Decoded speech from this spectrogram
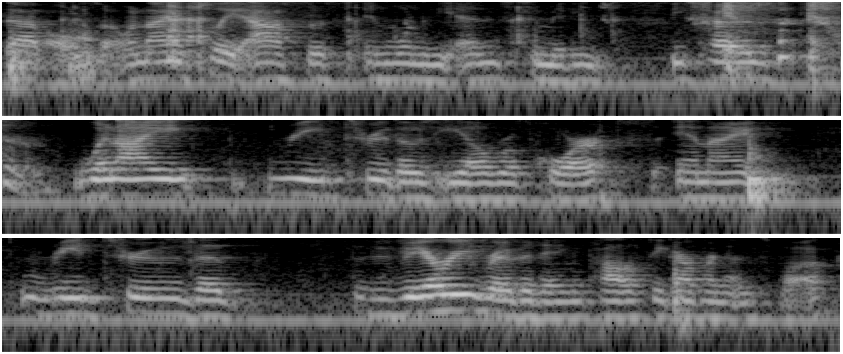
that also, and I actually asked this in one of the ends committee because when I read through those EL reports and I read through the very riveting policy governance book,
